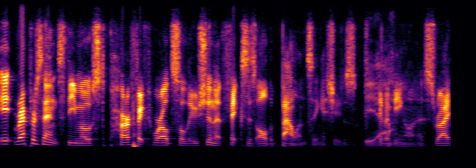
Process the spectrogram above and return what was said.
It represents the most perfect world solution that fixes all the balancing issues. Yeah. If I'm being honest, right?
